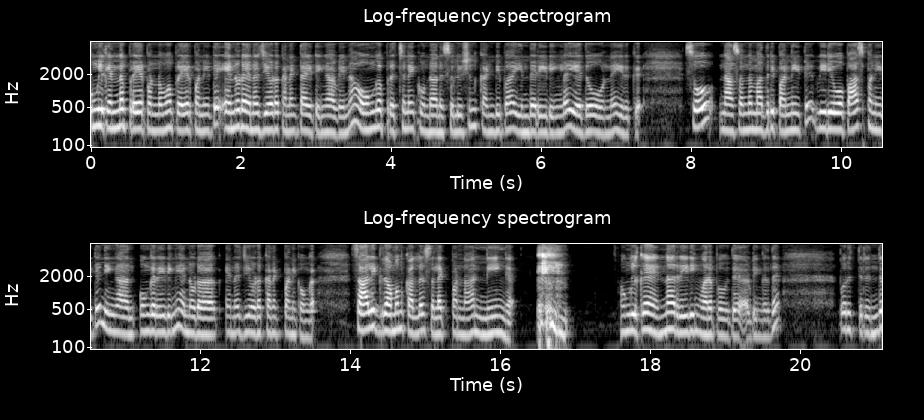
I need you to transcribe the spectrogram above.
உங்களுக்கு என்ன ப்ரேயர் பண்ணணுமோ ப்ரேயர் பண்ணிவிட்டு என்னோட எனர்ஜியோட கனெக்ட் ஆகிட்டீங்க அப்படின்னா உங்கள் பிரச்சனைக்கு உண்டான சொல்யூஷன் கண்டிப்பாக இந்த ரீடிங்கில் ஏதோ ஒன்று இருக்குது ஸோ நான் சொன்ன மாதிரி பண்ணிவிட்டு வீடியோவை பாஸ் பண்ணிவிட்டு நீங்கள் உங்கள் ரீடிங்கை என்னோடய எனர்ஜியோட கனெக்ட் பண்ணிக்கோங்க. சாலிகிராமம் கலர் செலக்ட் பண்ணால் நீங்கள் உங்களுக்கு என்ன ரீடிங் வரப்போகுது அப்படிங்கிறத பொறுத்திருந்து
